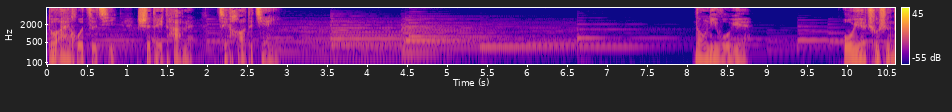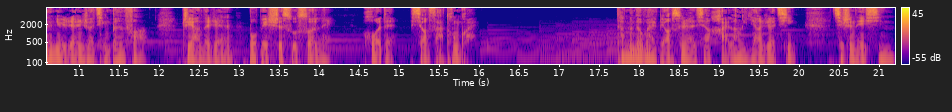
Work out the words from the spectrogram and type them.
多爱护自己是对他们最好的建议。农历五月，五月出生的女人热情奔放，这样的人不被世俗所累，活得潇洒痛快。他们的外表虽然像海浪一样热情，其实内心。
